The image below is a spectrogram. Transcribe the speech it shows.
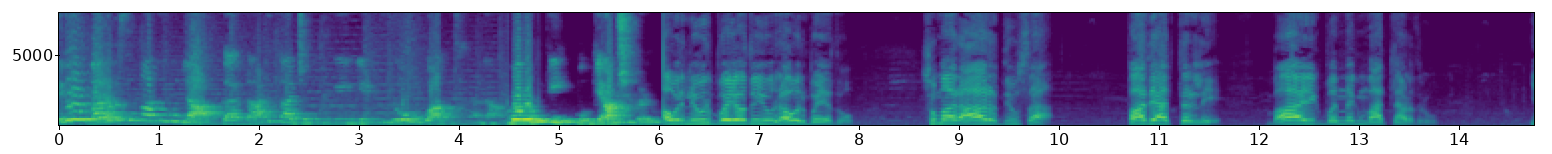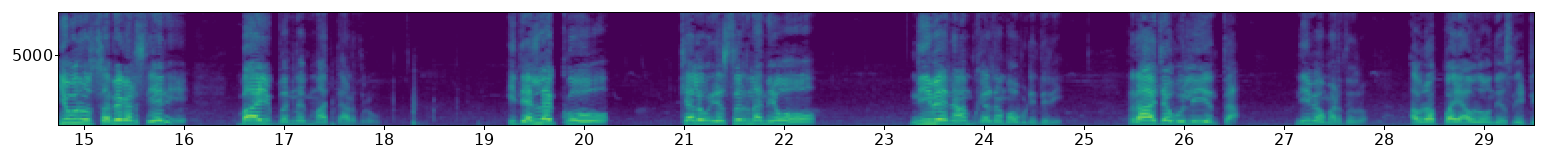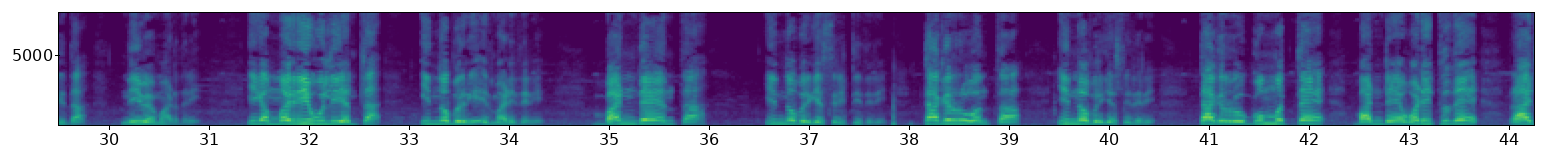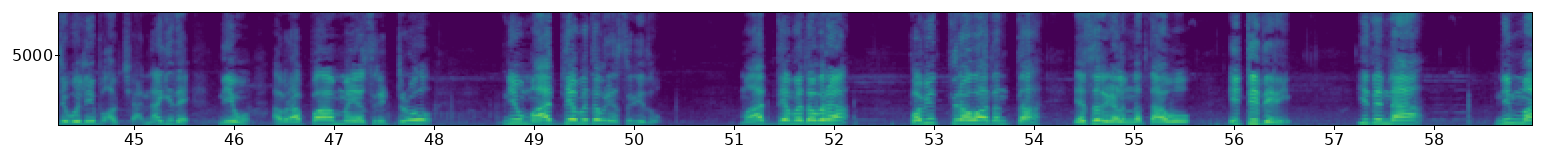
ಇದು ಭರವಸೆ ಮಾತ್ರವಲ್ಲ, ಕರ್ನಾಟಕ ಜನತೆಗೆ ನೀಡಿರೋ ವಾಗ್ದಾನ. ಮುಖ್ಯಾಂಶಗಳು. ಅವ್ರನ್ನ ಇವ್ರು ಬಯೋದು, ಇವ್ರು ಅವ್ರು ಬಯೋದು. ಸುಮಾರು ಆರು ದಿವಸ ಪಾದಯಾತ್ರೆಯಲ್ಲಿ ಬಾಯಿಗೆ ಬಂದಾಗ ಮಾತನಾಡಿದ್ರು. ಇವರು ಸಭೆಗಳು ಸೇರಿ ಬಾಯಿಗೆ ಬಂದಾಗ ಮಾತನಾಡಿದ್ರು. ಇದೆಲ್ಲಕ್ಕೂ ಕೆಲವ್ರ ಹೆಸರನ್ನ ನೀವು, ನೀವೇ ನಾಮಕರಣ ಮಾಡಿಬಿಟ್ಟಿದ್ದೀರಿ. ರಾಜ ಹುಲಿ ಅಂತ ನೀವೇ ಮಾಡ್ತಿದ್ರು. ಅವರಪ್ಪ ಯಾವುದೋ ಒಂದು ಹೆಸರು ಇಟ್ಟಿದ್ದ, ನೀವೇ ಮಾಡಿದ್ರಿ. ಈಗ ಮರಿ ಹುಲಿ ಅಂತ ಇನ್ನೊಬ್ಬರಿಗೆ ಇದು ಮಾಡಿದ್ದೀರಿ. ಬಂಡೆ ಅಂತ ಇನ್ನೊಬ್ಬರಿಗೆ ಹೆಸರು ಇಟ್ಟಿದ್ದೀರಿ. ಟಗರು ಅಂತ ಇನ್ನೊಬ್ಬರಿಗೆ ಹೆಸರಿದ್ದೀರಿ ಟಗರು ಗುಮ್ಮುತ್ತೆ, ಬಂಡೆ ಹೊಡಿತದೆ ರಾಜಹುಲಿ ಅವು ಚೆನ್ನಾಗಿದೆ. ನೀವು ಅವರ ಅಪ್ಪ, ಅಮ್ಮ ಹೆಸರಿಟ್ಟರು ನೀವು ಮಾಧ್ಯಮದವ್ರ ಹೆಸರು ಇದು. ಮಾಧ್ಯಮದವರ ಪವಿತ್ರವಾದಂಥ ಹೆಸರುಗಳನ್ನು ತಾವು ಇಟ್ಟಿದ್ದೀರಿ. ಇದನ್ನು ನಿಮ್ಮ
